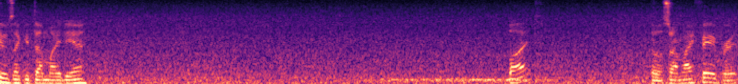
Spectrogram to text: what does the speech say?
Seems like a dumb idea. But, those are my favorite.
